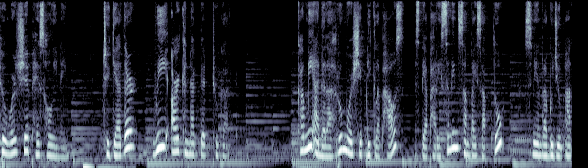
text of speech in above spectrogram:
to worship His holy name. Together, we are connected to God. Kami adalah Room Worship di Clubhouse setiap hari Senin sampai Sabtu, Senin Rabu Jumat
